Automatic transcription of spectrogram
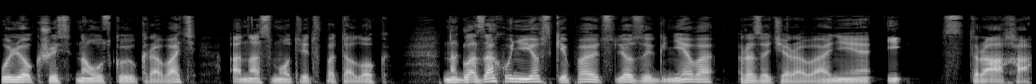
Улегшись на узкую кровать, она смотрит в потолок. На глазах у нее вскипают слезы гнева разочарования и страха.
